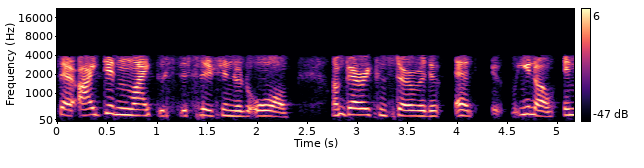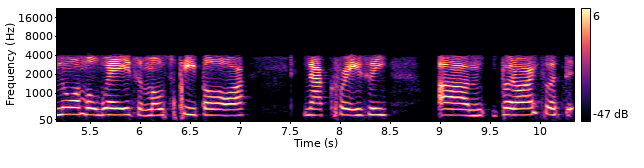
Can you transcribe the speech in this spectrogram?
said. I didn't like this decision at all. I'm very conservative, and you know, in normal ways, and most people are not crazy. Um, but I thought, that,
